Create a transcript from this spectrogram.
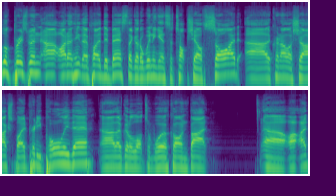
Look, Brisbane, uh, I don't think they played their best. They got a win against a top shelf side. Uh, the Cronulla Sharks played pretty poorly there. Uh, they've got a lot to work on, but uh, I,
